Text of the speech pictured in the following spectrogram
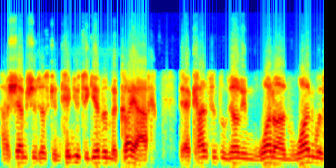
Hashem should just continue to give them the koyach. They're constantly learning one-on-one with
